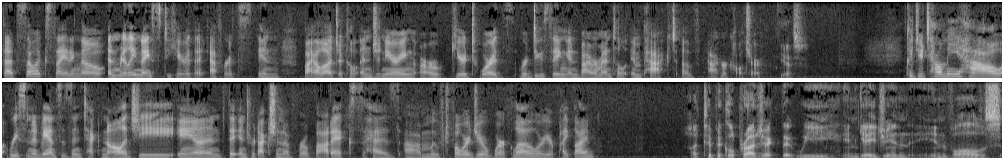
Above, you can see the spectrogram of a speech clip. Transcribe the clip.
That's so exciting, though, and really nice to hear that efforts in biological engineering are geared towards reducing environmental impact of agriculture. Yes. Could you tell me how recent advances in technology and the introduction of robotics has um, moved forward your workflow or your pipeline? A typical project that we engage in involves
